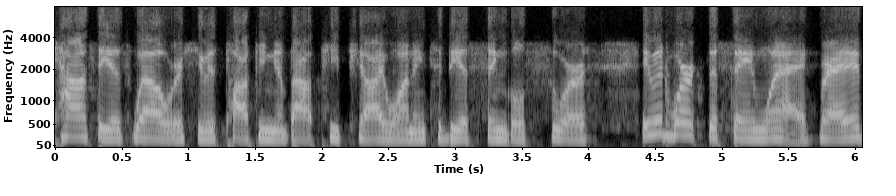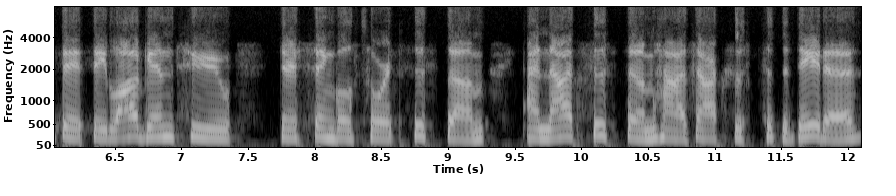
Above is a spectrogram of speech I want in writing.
Kathy as well, where she was talking about PPI wanting to be a single source, it would work the same way, right? They, they log into their single source system, and that system has access to the data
